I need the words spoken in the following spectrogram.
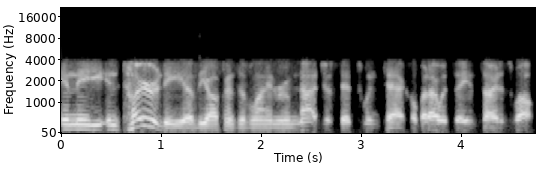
in the entirety of the offensive line room, not just at swing tackle, but I would say inside as well.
